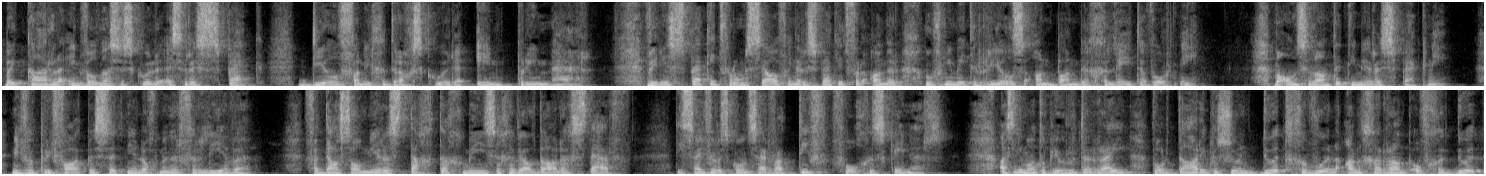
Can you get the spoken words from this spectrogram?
By Karla en Wilna se skole is respek deel van die gedragskode en primêr. Wie respek het vir homself en respek het vir ander, hoef nie met reëls aan bande gelê te word nie. Maar ons land het nie meer respek nie. Nie vir privaat besit nie en nog minder vir lewe. Vandag sal meer as 80 mense gewelddadig sterf. Die syfer is konservatief volgens kenners. As iemand op jou roete ry, word daardie persoon doodgewoon aangerand of gedood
